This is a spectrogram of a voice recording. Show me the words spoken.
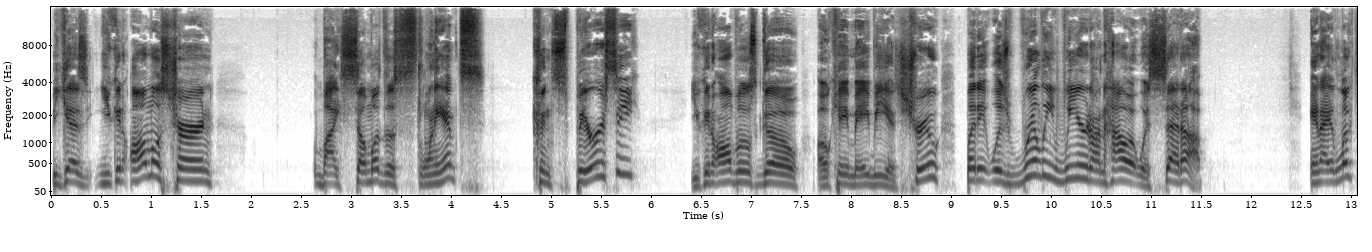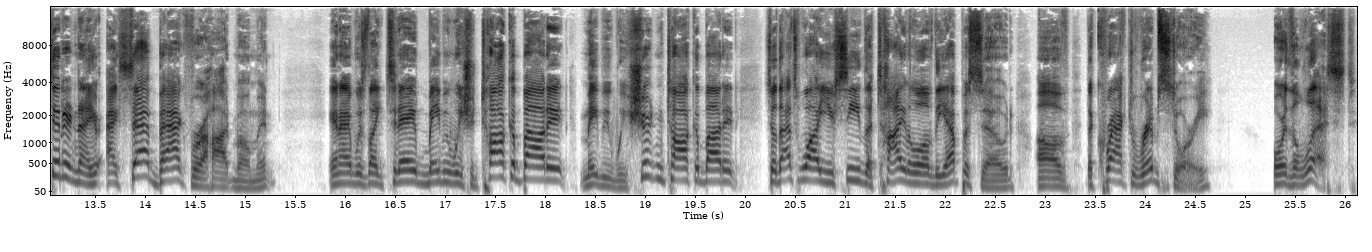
because you can almost turn by some of the slants conspiracy. You can almost go, okay, maybe it's true, but it was really weird on how it was set up. And I looked at it and I, I sat back for a hot moment and I was like, today, maybe we should talk about it. Maybe we shouldn't talk about it. So that's why you see the title of the episode of The Cracked Rib Story or The List.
